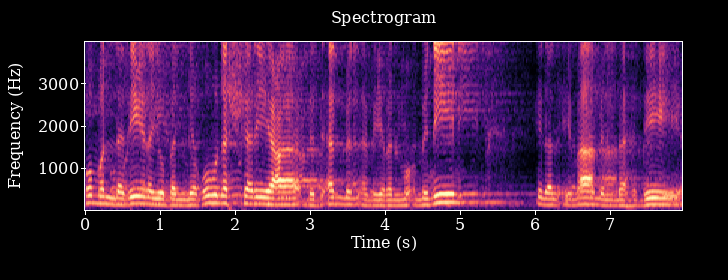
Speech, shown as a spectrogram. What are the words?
هم الذين يبلغون الشريعة بدءا من أمير المؤمنين إلى الإمام المهدي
